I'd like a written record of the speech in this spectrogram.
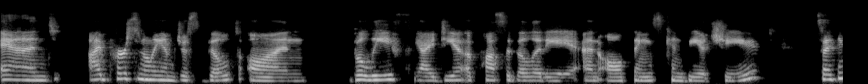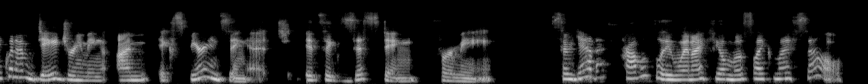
And I personally am just built on belief, the idea of possibility, and all things can be achieved. So I think when I'm daydreaming, I'm experiencing it, it's existing for me. So, yeah, that's probably when I feel most like myself.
